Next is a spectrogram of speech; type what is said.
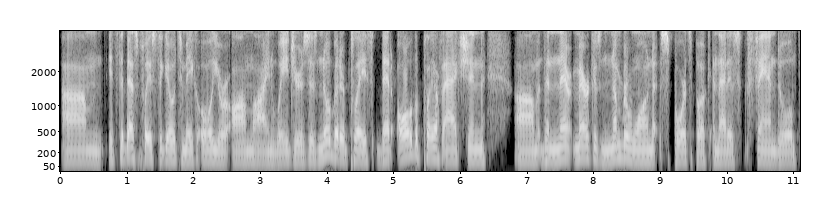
Um, it's the best place to go to make all your online wagers. There's no better place. Bet all the playoff action um, than America's number one sports book, and that is FanDuel.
